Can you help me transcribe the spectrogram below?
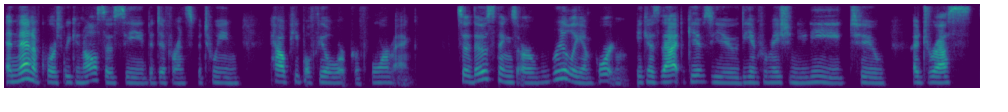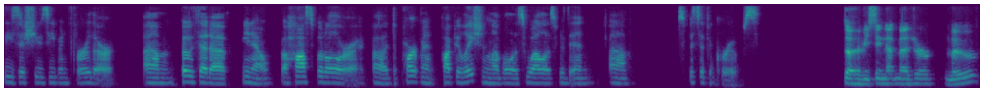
And then of course we can also see the difference between how people feel we're performing. So those things are really important because that gives you the information you need to address these issues even further, um, both at a you know a hospital or a, a department population level as well as within um, specific groups. So have you seen that measure move?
